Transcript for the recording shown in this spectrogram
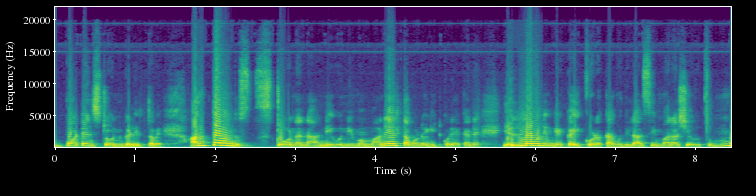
ಇಂಪಾರ್ಟೆಂಟ್ ಸ್ಟೋನ್ಗಳಿರ್ತವೆ ಅಂಥ ಒಂದು ಸ್ಟೋನನ್ನು ನೀವು ನಿಮ್ಮ ಮನೆಯಲ್ಲಿ ತಗೊಂಡೋಗಿ ಇಟ್ಕೊಳ್ಳಿ. ಯಾಕಂದರೆ ಎಲ್ಲವೂ ನಿಮಗೆ ಕೈ ಕೊಡೋಕ್ಕಾಗೋದಿಲ್ಲ. ಸಿಂಹ ರಾಶಿಯವರು ತುಂಬ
